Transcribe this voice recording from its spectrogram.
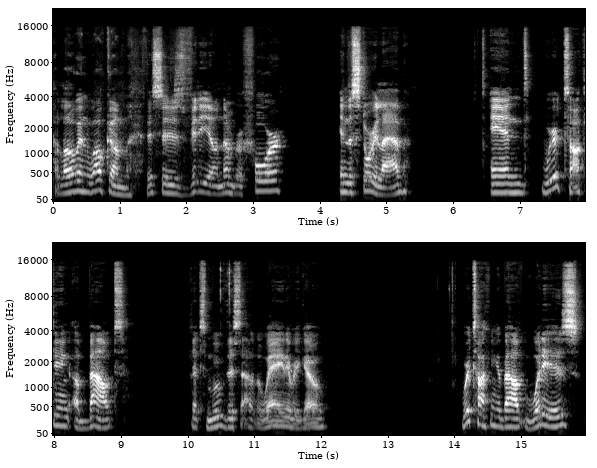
Hello and welcome. This is video number four in the Story Lab. And we're talking about, let's move this out of the way. There we go. We're talking about what is,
